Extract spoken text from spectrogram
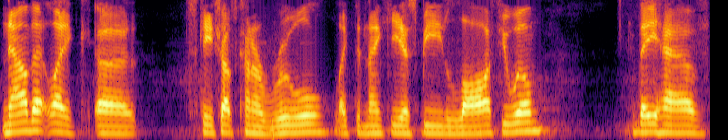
Now that like uh skate shops kind of rule like the Nike SB law, if you will, they have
